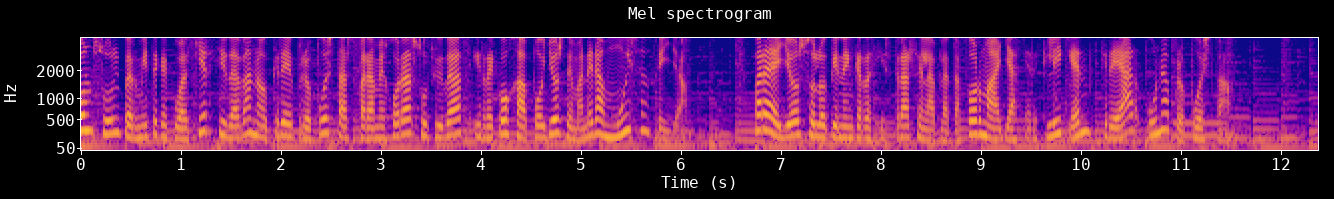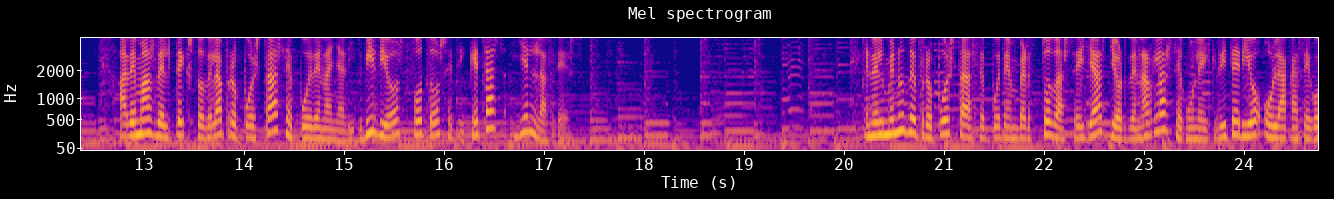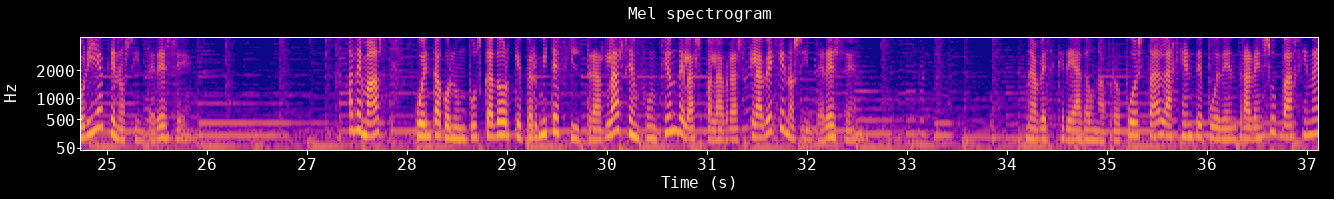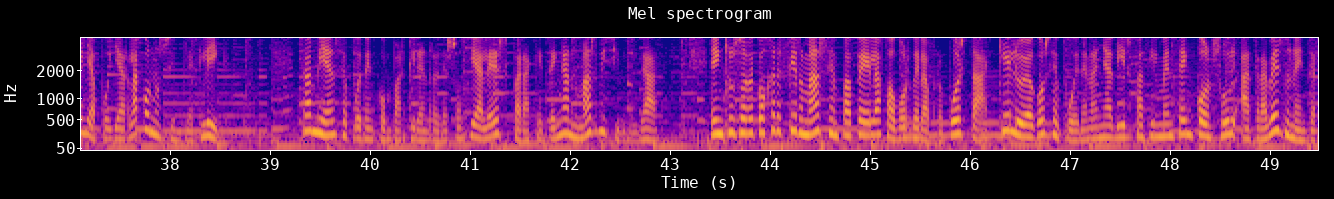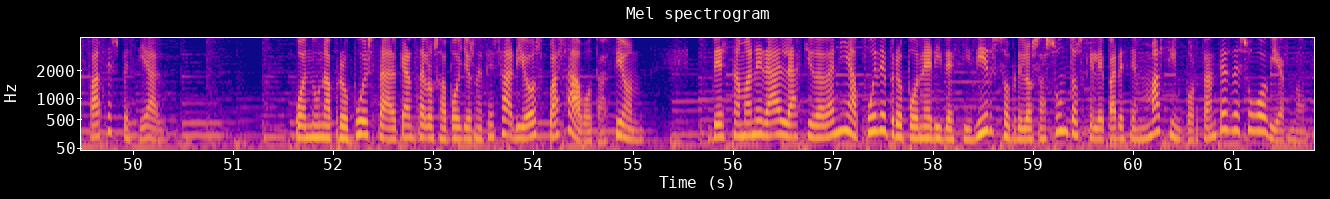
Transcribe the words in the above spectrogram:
Consul permite que cualquier ciudadano cree propuestas para mejorar su ciudad y recoja apoyos de manera muy sencilla. Para ello, solo tienen que registrarse en la plataforma y hacer clic en Crear una propuesta. Además del texto de la propuesta, se pueden añadir vídeos, fotos, etiquetas y enlaces. En el menú de propuestas se pueden ver todas ellas y ordenarlas según el criterio o la categoría que nos interese. Además, cuenta con un buscador que permite filtrarlas en función de las palabras clave que nos interesen. Una vez creada una propuesta, la gente puede entrar en su página y apoyarla con un simple clic. También se pueden compartir en redes sociales para que tengan más visibilidad. E incluso recoger firmas en papel a favor de la propuesta, que luego se pueden añadir fácilmente en Consul a través de una interfaz especial. Cuando una propuesta alcanza los apoyos necesarios, pasa a votación. De esta manera, la ciudadanía puede proponer y decidir sobre los asuntos que le parecen más importantes de su gobierno.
